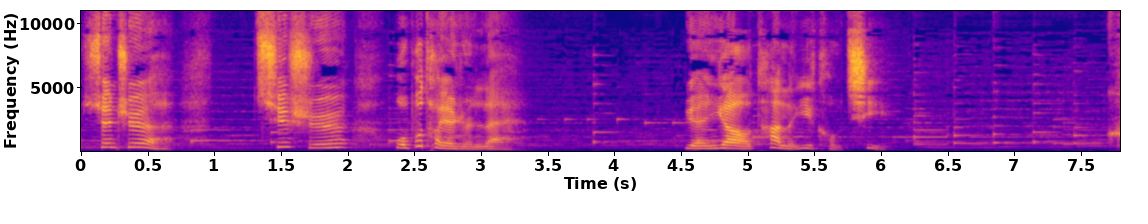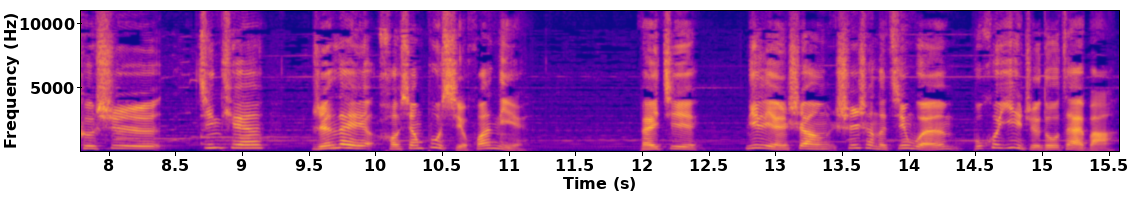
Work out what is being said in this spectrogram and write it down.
宣之，其实我不讨厌人类。”原耀叹了一口气：“可是今天人类好像不喜欢你。白姬，你脸上、身上的金纹不会一直都在吧？”“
